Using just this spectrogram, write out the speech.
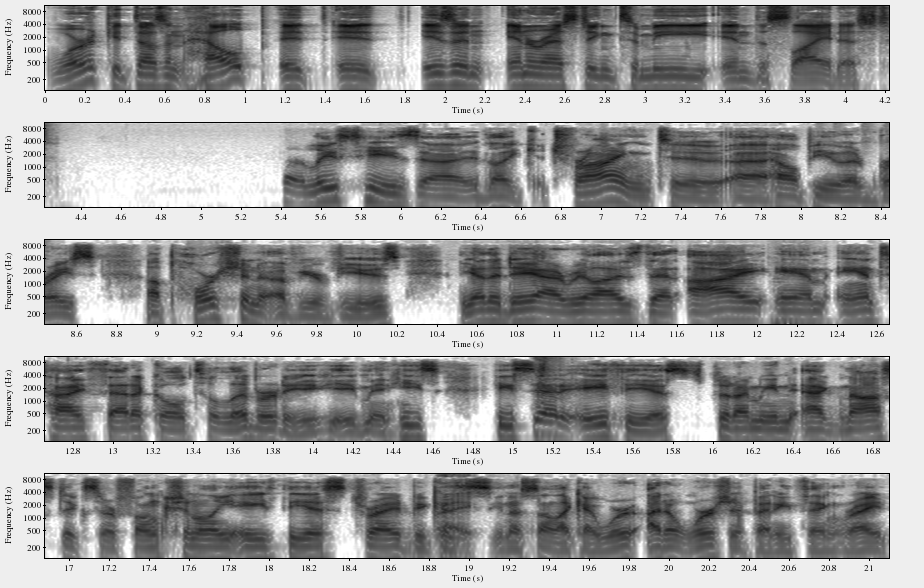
work. It doesn't help. It it isn't interesting to me in the slightest. At least he's uh, like trying to uh, help you embrace a portion of your views. The other day, I realized that I am antithetical to liberty. I mean, he's he said atheists, but I mean agnostics are functionally atheists, right? Because right. you know it's not like I wor- I don't worship anything, right?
